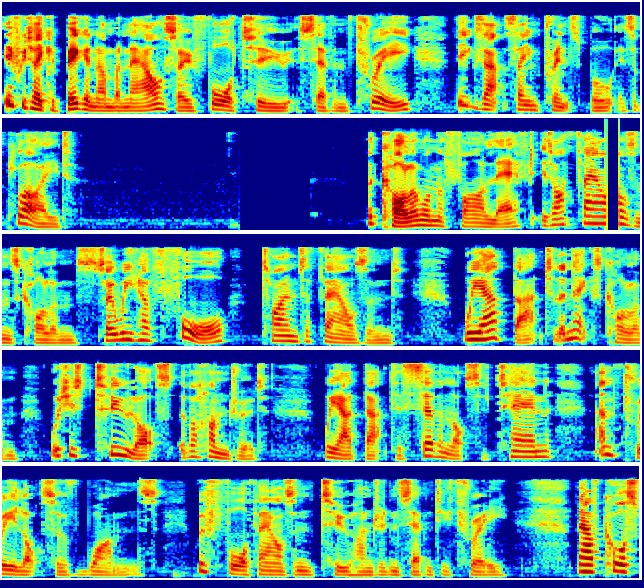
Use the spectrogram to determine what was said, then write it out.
If we take a bigger number now, so 4273, the exact same principle is applied. The column on the far left is our thousands column, so we have 4 times a thousand. We add that to the next column, which is two lots of 100. We add that to seven lots of 10 and three lots of ones with 4,273. Now, of course,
